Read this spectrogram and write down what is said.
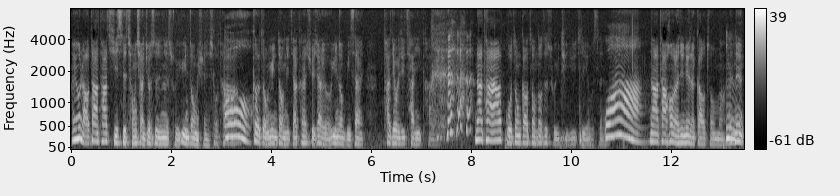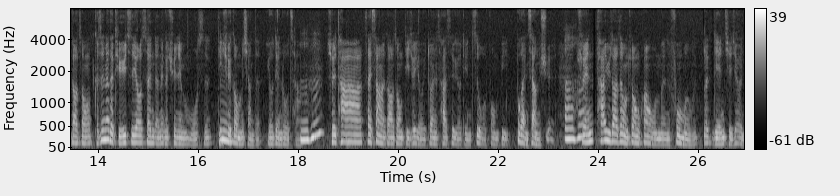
因为老大他其实从小就是那属于运动选手，他各种运动，你只要看到学校有运动比赛，他就会去参与看。那他国中、高中都是属于体育资优生哇。那他后来就念了高中嘛，那念了高中，可是那个体育资优生的那个训练模式的确跟我们想的有点落差。嗯哼。所以他在上了高中，的确有一段他是有点自我封闭，不敢上学。嗯。所以他遇到这种状况，我们父母的连结就很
